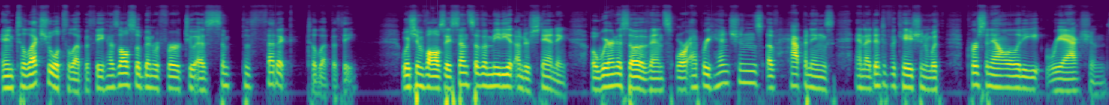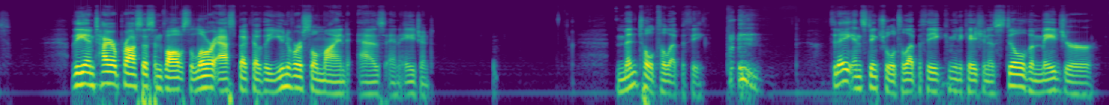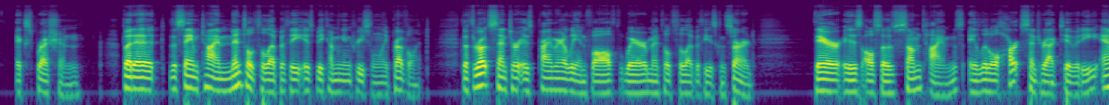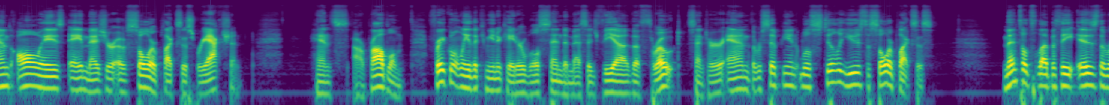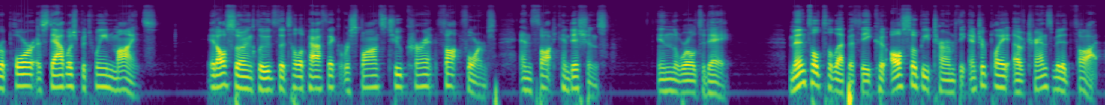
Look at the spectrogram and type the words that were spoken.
Intellectual telepathy has also been referred to as sympathetic telepathy which involves a sense of immediate understanding, awareness of events or apprehensions of happenings, and identification with personality reactions. The entire process involves the lower aspect of the universal mind as an agent. Mental telepathy. Today, instinctual telepathy communication is still the major expression but at the same time, mental telepathy is becoming increasingly prevalent. The throat center is primarily involved where mental telepathy is concerned. There is also sometimes a little heart center activity and always a measure of solar plexus reaction. Hence our problem. Frequently, the communicator will send a message via the throat center, and the recipient will still use the solar plexus. Mental telepathy is the rapport established between minds. It also includes the telepathic response to current thought forms and thought conditions in the world today. Mental telepathy could also be termed the interplay of transmitted thought.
